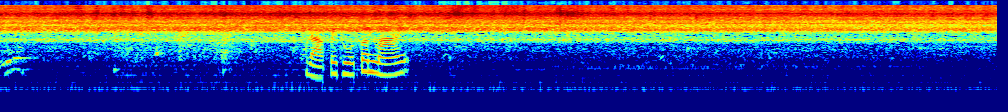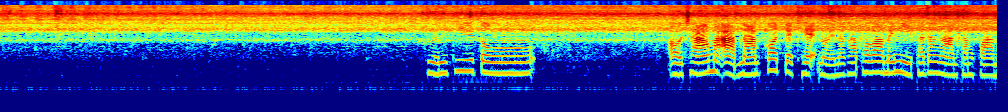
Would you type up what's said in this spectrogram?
ดู อยากไปถูต้นไม้ พื้นที่ตรง เอาช้างมาอาบน้ำก็จะแคะหน่อยนะคะ เพราะว่าไม่มีพนักงานทำความ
